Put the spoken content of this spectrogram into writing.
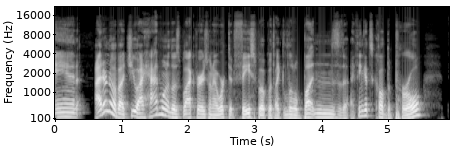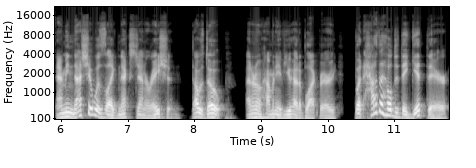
And I don't know about you. I had one of those Blackberries when I worked at Facebook with like little buttons. I think it's called the Pearl. I mean, that shit was like next generation. That was dope. I don't know how many of you had a Blackberry, but how the hell did they get there?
